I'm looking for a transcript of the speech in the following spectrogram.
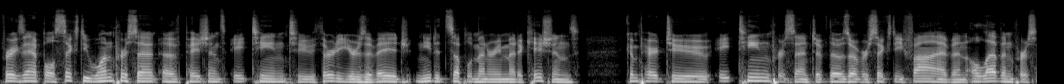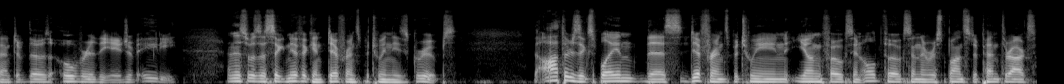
For example, 61% of patients 18 to 30 years of age needed supplementary medications, compared to 18% of those over 65 and 11% of those over the age of 80. And this was a significant difference between these groups. The authors explain this difference between young folks and old folks in their response to Penthrox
